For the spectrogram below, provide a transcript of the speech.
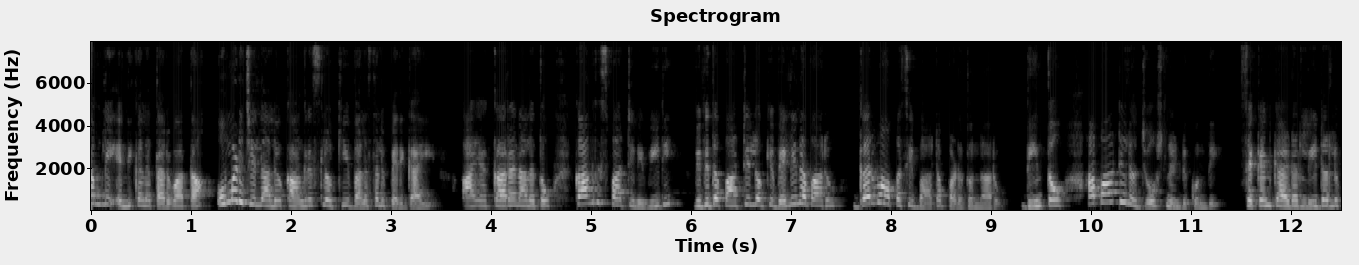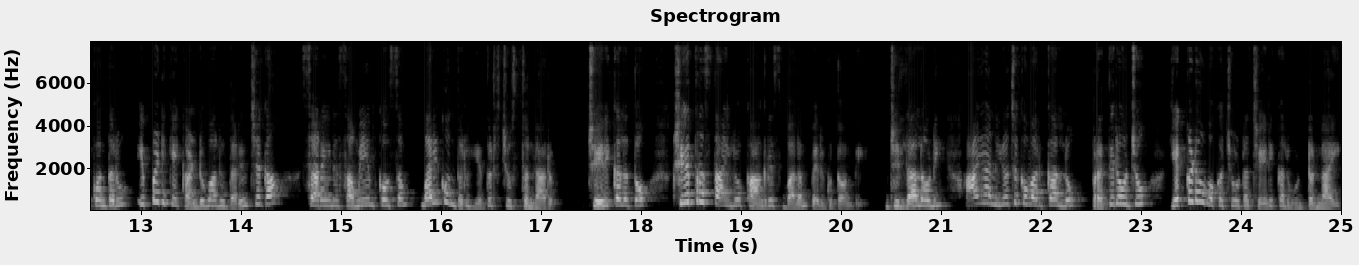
అసెంబ్లీ ఎన్నికల తర్వాత ఉమ్మడి జిల్లాలో కాంగ్రెస్లోకి వలసలు పెరిగాయి. ఆయా కారణాలతో కాంగ్రెస్ పార్టీని వీడి వివిధ పార్టీల్లోకి వెళ్ళిన వారు గర్వాపసి బాట పడుతున్నారు. దీంతో ఆ పార్టీలో జోష్ నిండుకుంది. సెకండ్ క్యాడర్ లీడర్లు కొందరు ఇప్పటికే కండువాలు ధరించగా సరైన సమయం కోసం మరికొందరు ఎదురు చూస్తున్నారు చేరికలతో క్షేత్రస్థాయిలో కాంగ్రెస్ బలం పెరుగుతోంది. జిల్లాలోని ఆయా నియోజకవర్గాల్లో ప్రతిరోజు ఎక్కడో ఒక చోట చేరికలు ఉంటున్నాయి.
